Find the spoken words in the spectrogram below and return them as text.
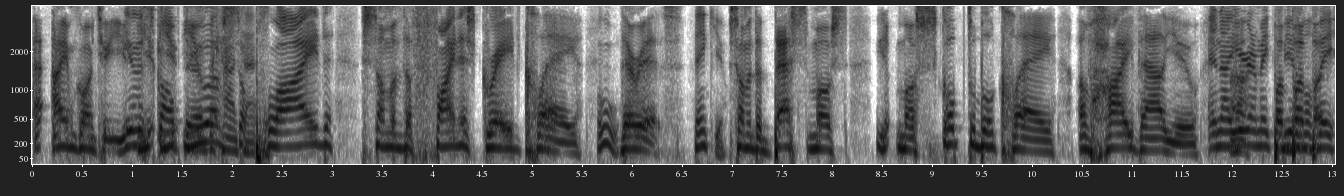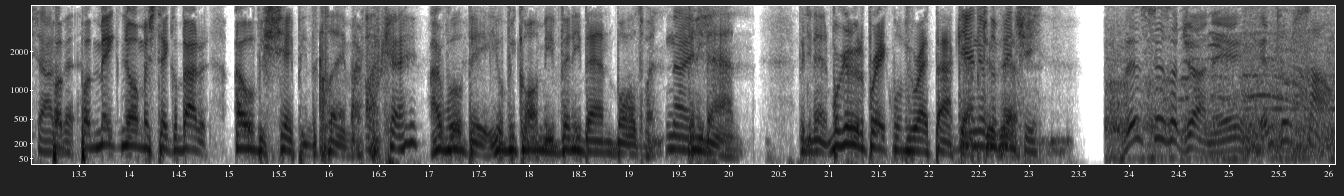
I- I am going to. You, You're the you- sculptor You, of have content. supplied some of the finest grade clay Ooh. there is. Thank you. Some of the best, most most sculptable clay of high value. And now you're gonna uh, make the beautiful vase out but, of it. But make no mistake about it, I will be shaping the clay, my friend. Okay. I will be. You'll be calling me Vinny Van Baldwin. Nice. Vinny Van. Vinny Van. We're going to go to break. We'll be right back Daniel after Da Vinci. this. This is a journey into sound.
